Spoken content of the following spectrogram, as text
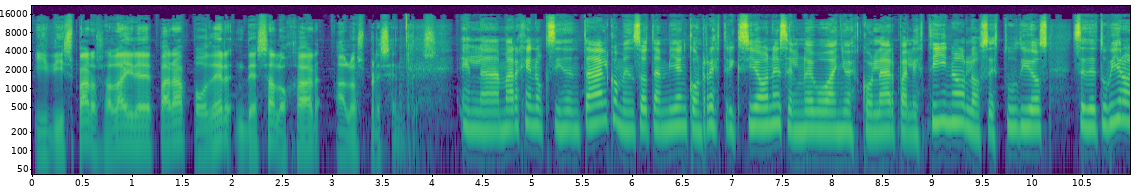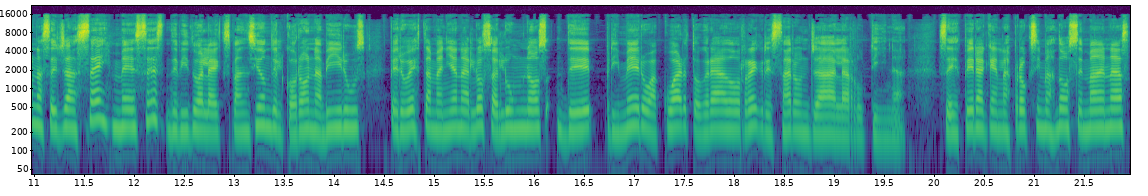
y disparos al aire para poder desalojar a los presentes. En la margen occidental comenzó también con restricciones el nuevo año escolar palestino. Los estudios se detuvieron hace ya seis meses debido a la expansión del coronavirus, pero esta mañana los alumnos de primero a cuarto grado regresaron ya a la rutina. Se espera que en las próximas dos semanas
